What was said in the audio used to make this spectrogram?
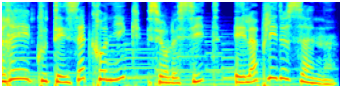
Réécoutez cette chronique sur le site et l'appli de Sun.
